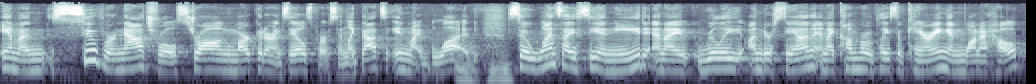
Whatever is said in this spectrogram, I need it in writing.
am a supernatural, strong marketer and salesperson. Like, that's in my blood. Mm-hmm. So once I see a need and I really understand and I come from a place of caring and want to help,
